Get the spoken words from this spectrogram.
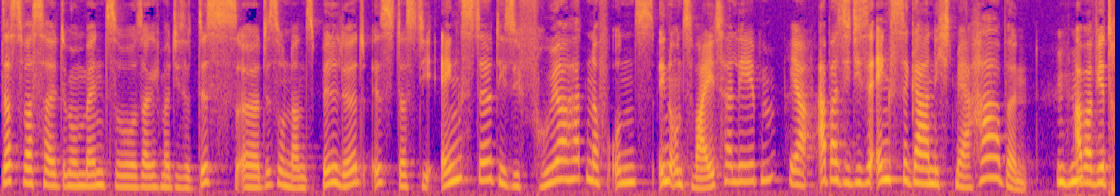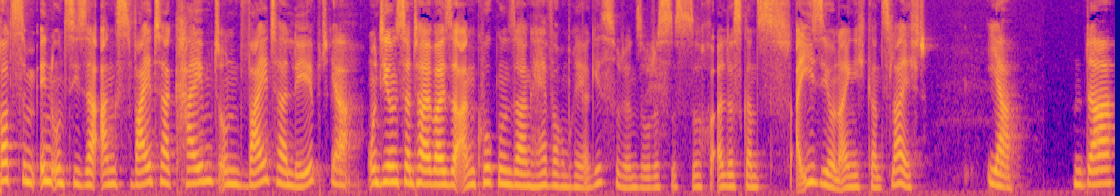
das, was halt im Moment so, sage ich mal, diese Dis, äh, Dissonanz bildet, ist, dass die Ängste, die sie früher hatten, auf uns, in uns weiterleben, Ja. aber sie diese Ängste gar nicht mehr haben. Aber wir trotzdem in uns diese Angst weiter keimt und weiterlebt. Ja. Und die uns dann teilweise angucken und sagen, hä, warum reagierst du denn so? Das ist doch alles ganz easy und eigentlich ganz leicht. Ja. Und da,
